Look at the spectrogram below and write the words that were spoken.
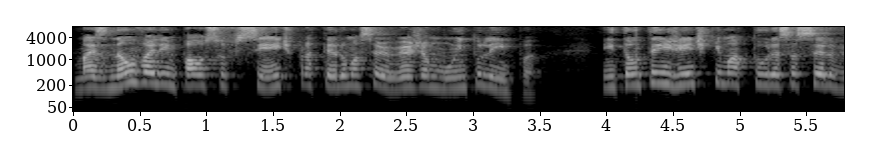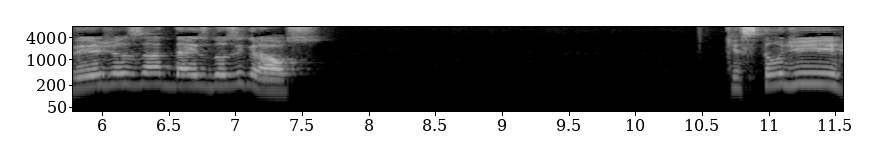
mas não vai limpar o suficiente para ter uma cerveja muito limpa. Então, tem gente que matura essas cervejas a 10, 12 graus. Questão de,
